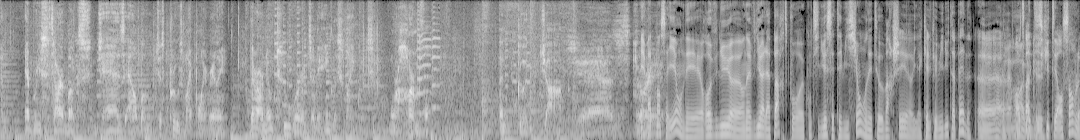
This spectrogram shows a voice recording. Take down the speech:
And every Starbucks jazz album just proves my point, really. There are no two words in the English language more harmful good job. Et maintenant, ça y est, on est revenu, euh, on est venu à l'appart pour euh, continuer cette émission. On était au marché euh, il y a quelques minutes à peine, euh, en train de euh, discuter ensemble.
